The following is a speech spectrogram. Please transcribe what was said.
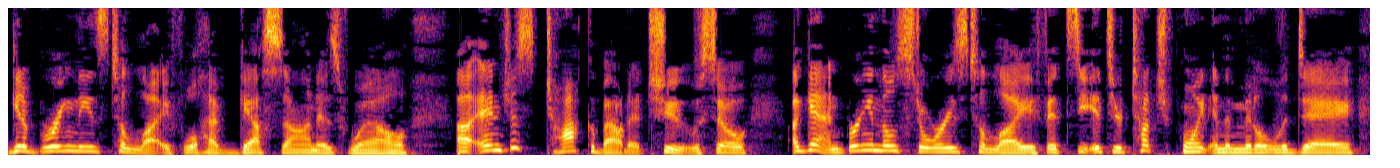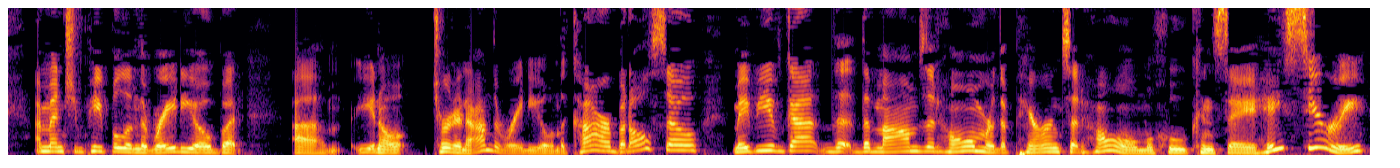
going to bring these to life. We'll have guests on as well, uh, and just talk about it too. So again, bringing those stories to life. It's it's your touch point in the middle of the day. I mentioned people in the radio, but um, you know, turning on the radio in the car, but also maybe you've got the, the moms at home or the parents at home who can say, Hey Siri,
